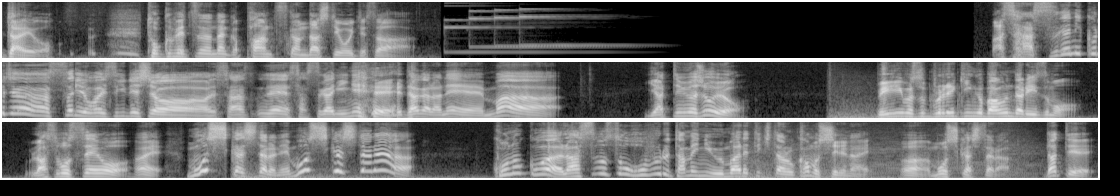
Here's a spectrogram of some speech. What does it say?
だよ。特別ななんかパンツ感出しておいてさ。あ、さすがにこれじゃあっさり弱いすぎでしょ。さ、ね、さすがにね。だからね、まあ、やってみましょうよ。ベリーバス Breaking Boundaries も、ラスボス戦を。はい。もしかしたらね、もしかしたら、この子はラスボスをほふるために生まれてきたのかもしれない。うん、もしかしたら。だって、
